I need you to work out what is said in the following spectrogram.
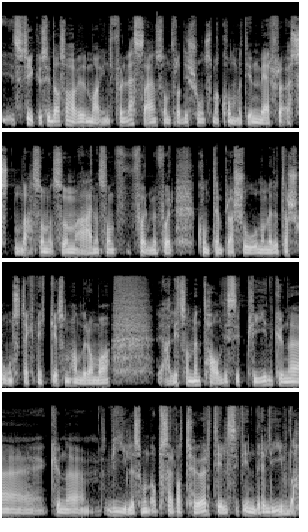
i sykehuset i dag så har vi mindfulness, er en sånn tradisjon som har kommet inn mer fra Østen. Da, som, som er en sånn form for kontemplasjon og meditasjonsteknikker som handler om å ja, litt sånn mental disiplin, kunne, kunne hvile som en observatør til sitt indre liv. da.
